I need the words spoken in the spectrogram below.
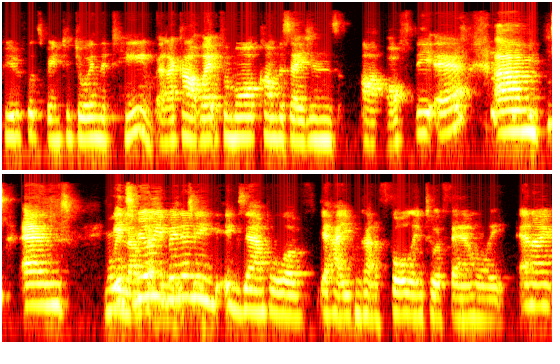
beautiful it's been to join the team, and I can't wait for more conversations uh, off the air. Um, and We it's really been an e- example of yeah, how you can kind of fall into a family. And I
